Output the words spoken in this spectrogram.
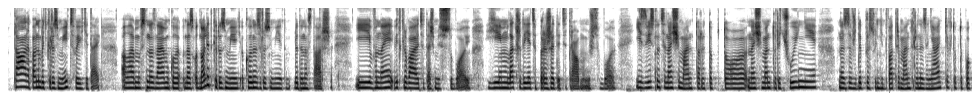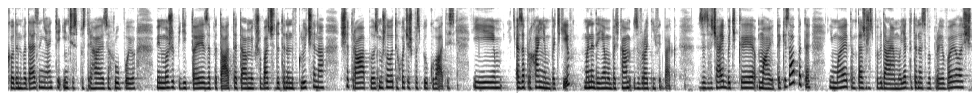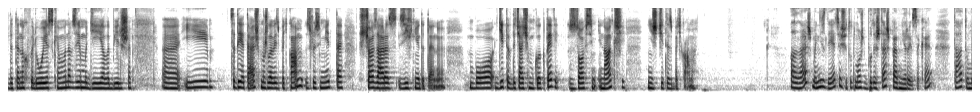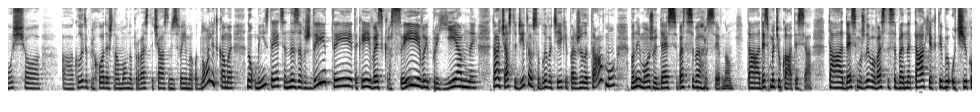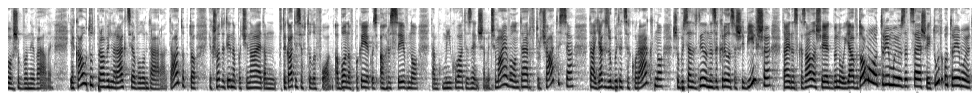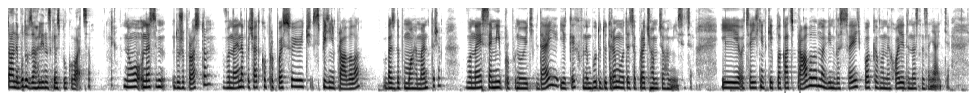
та, напевно, батьки розуміють своїх дітей. Але ми все одно знаємо, коли нас однолітки розуміють, а коли нас розуміє там людина старша. І вони відкриваються теж між собою. Їм легше дається пережити ці травми між собою. І, звісно, це наші ментори. Тобто наші ментори чуйні, у нас завжди присутні два-три ментори на заняттях. Тобто, поки один веде заняття, інший спостерігає за групою. Він може підійти, запитати, там, якщо бачить, що дитина не включена, що трапилось, можливо, ти хочеш поспілкуватись. І за проханням батьків ми не даємо батькам зворотній фідбек. Зазвичай батьки мають такі запити, і ми там теж розповідаємо, як дитина себе проявила, що дитину хвилює, з ким вона взаємодіяла більше. Е, і це дає теж можливість батькам зрозуміти, що зараз з їхньою дитиною. Бо діти в дитячому колективі зовсім інакші, ніж діти з батьками. Але знаєш, мені здається, що тут можуть бути теж певні ризики, та тому що коли ти приходиш там мовно провести часом зі своїми однолітками, ну мені здається, не завжди ти такий весь красивий, приємний. Та часто діти, особливо ті, які пережили травму, вони можуть десь вести себе агресивно, та десь матюкатися, та десь можливо вести себе не так, як ти би очікував, щоб вони вели. Яка тут правильна реакція волонтера? Та? Тобто, якщо дитина починає там втикатися в телефон або навпаки якось агресивно там комунікувати з іншими, чи має волонтер втручатися? Та як зробити це коректно, щоб ця дитина не закрилася ще більше, та й не сказала, що якби ну я вдома отримую за це, ще й тут отримую, та не буду взагалі ні з ким спілкуватися. Ну, у нас дуже просто. Вони на початку прописують спільні правила без допомоги менторів. Вони самі пропонують ідеї, яких вони будуть дотримуватися протягом цього місяця. І оце їхній такий плакат з правилами він висить, поки вони ходять до нас на заняття.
